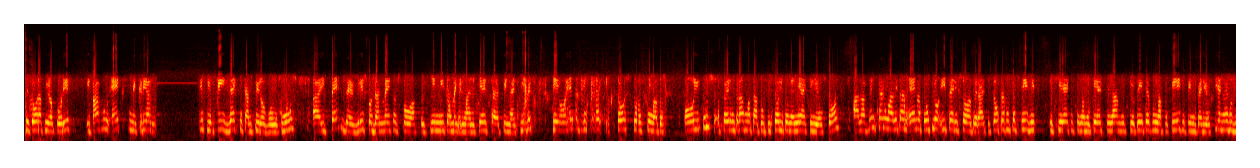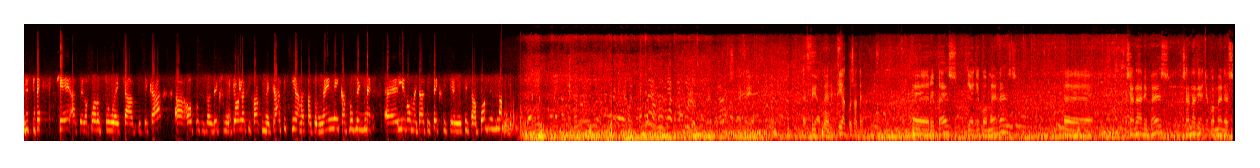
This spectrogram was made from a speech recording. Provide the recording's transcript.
Και τώρα πληροφορίες υπάρχουν έξι νεκροί οι οποίοι δέχτηκαν πυροβολισμούς. Οι πέντε βρίσκονταν μέσα στο αυτοκίνητο με γερμανικές πινακίδες και ο ένας βρίσκεται εκτός του οχήματο. Όλοι τους φέρουν τραύματα από πιστόλι των 9 χιλιοστών, αλλά δεν ξέρουμε αν ήταν ένα όπλο ή περισσότερα. Επί τόπου έχουν φτάσει ήδη ισχυρέ αστυνομικές δυνάμεις, οι οποίε έχουν αποκλείσει την περιοχή, ενώ εδώ βρίσκεται και ασθενοφόρος του ΕΚΑΒ. Φυσικά, όπω θα σας δείξουμε κιόλας, υπάρχουν κάτοικοι αναστατωμένοι, καθώς έγινε ε, λίγο μετά τις 6.30 το απόγευμα. Ευθεία. Ναι. Τι ακούσατε; Ε, ρηπές, διακεκομένες, ε, ξανά ρηπές, ξανά διακεκομένες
